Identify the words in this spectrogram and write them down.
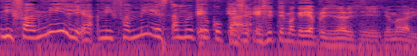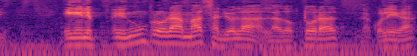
mi familia, mi familia está muy eh, preocupada. ese, tema quería precisar, señor Magali. En, en, un programa salió la, doctora, la colega,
